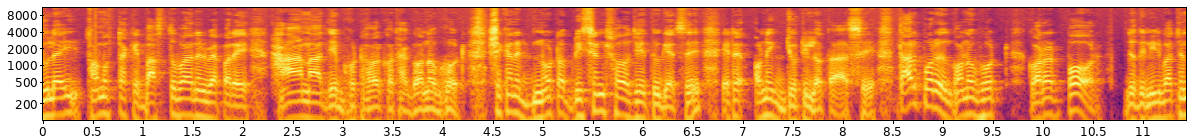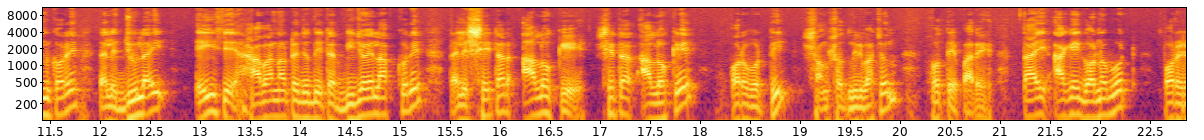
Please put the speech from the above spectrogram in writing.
জুলাই সনদটাকে বাস্তবায়নের ব্যাপারে হা না, যে ভোট হওয়ার কথা গণভোট, সেখানে নোট অফ রিসেন্ট সহ যেহেতু গেছে, এটা অনেক জটিলতা আছে। তারপরে গণভোট করার পর যদি নির্বাচন করে, তাহলে জুলাই এই যে হাবানাটে যদি এটা বিজয় লাভ করে, তাহলে সেটার আলোকে সেটার আলোকে পরবর্তী সংসদ নির্বাচন হতে পারে। তাই আগে গণভোট, পরে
